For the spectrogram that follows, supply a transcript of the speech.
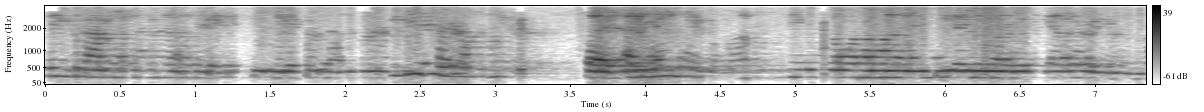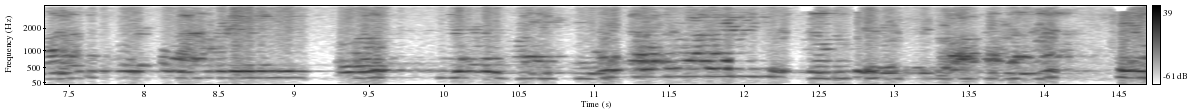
think about it and how they see it for members, even if they're not here. But I know there's a lot of things going on and getting it together, and a lot of people are collaborating, a lot of people are like, you know, out there already, which is not a very good job on that. And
